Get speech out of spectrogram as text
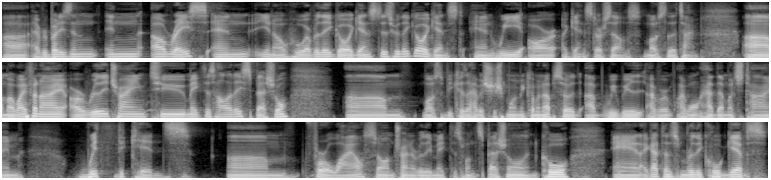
Uh, everybody's in in a race, and you know whoever they go against is who they go against, and we are against ourselves most of the time. Uh, my wife and I are really trying to make this holiday special, um, mostly because I have a shish morning coming up, so I, we really I, I won't have that much time with the kids um, for a while. So I'm trying to really make this one special and cool. And I got them some really cool gifts.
